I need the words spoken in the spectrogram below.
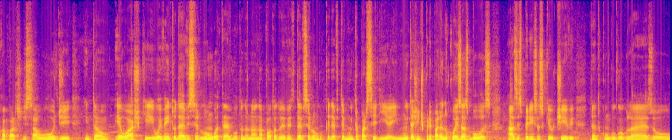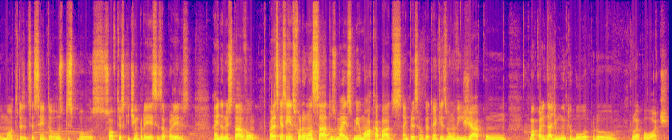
com a parte de saúde. Então, eu acho que o evento deve ser longo até, voltando na, na pauta do evento, deve ser longo porque deve ter muita parceria e muita gente preparando coisas boas. As experiências que eu tive, tanto com o Google Glass ou o Mo 360, os, os softwares que tinham para esses aparelhos, ainda não estavam. Parece que assim, eles foram lançados, mas meio mal acabados. A impressão que eu tenho é que eles vão vir já com uma qualidade muito boa pro, pro Apple Watch.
